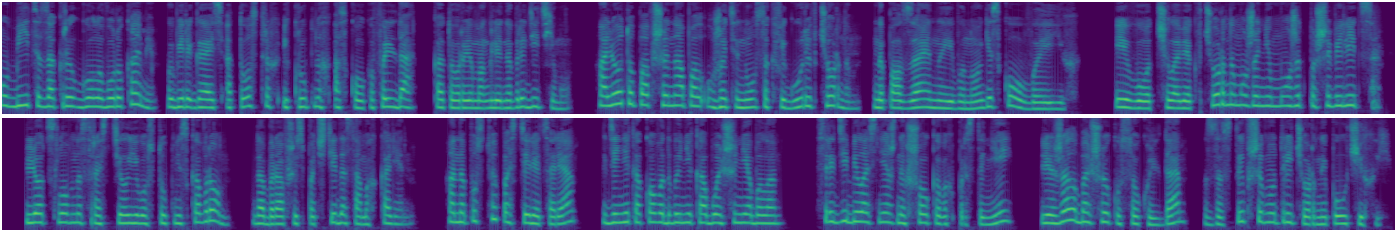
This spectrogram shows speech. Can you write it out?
Убийца закрыл голову руками, уберегаясь от острых и крупных осколков льда, которые могли навредить ему. А лед, упавший на пол, уже тянулся к фигуре в черном, наползая на его ноги, сковывая их. И вот человек в черном уже не может пошевелиться. Лед словно срастил его ступни с ковром, добравшись почти до самых колен. А на пустой постели царя, где никакого двойника больше не было, среди белоснежных шелковых простыней лежал большой кусок льда, застывший внутри черной паучихой.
